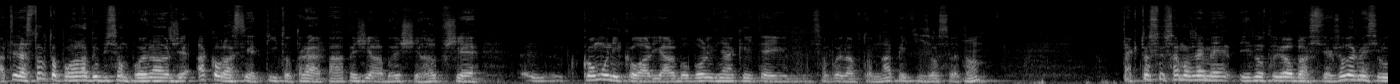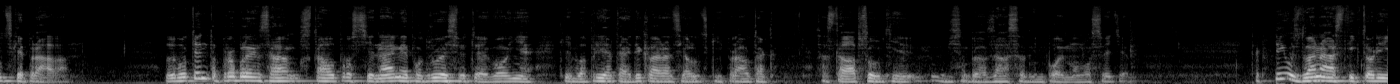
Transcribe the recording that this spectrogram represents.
A teda z tohto pohľadu by som povedal, že ako vlastne títo traja pápeži, alebo ešte hĺbšie, e, komunikovali, alebo boli v nejakej tej, by som povedal, v tom napätí so svetom. Hm? Tak to sú samozrejme jednotlivé oblasti. Tak zoberme si ľudské práva. Lebo tento problém sa stal proste najmä po druhej svetovej vojne, keď bola prijatá aj deklarácia ľudských práv, tak sa stal absolútne, by som povedal, zásadným pojmom vo svete. Tak Pius XII, ktorý,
